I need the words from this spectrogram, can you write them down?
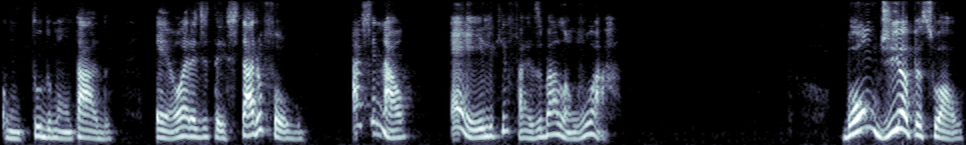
Com tudo montado, é hora de testar o fogo. Afinal, é ele que faz o balão voar. Bom dia, pessoal!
